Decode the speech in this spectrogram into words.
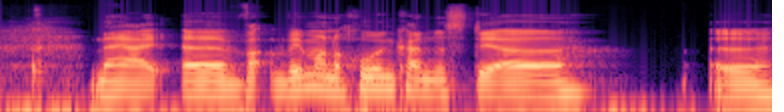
naja, äh, wen man noch holen kann, ist der äh,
